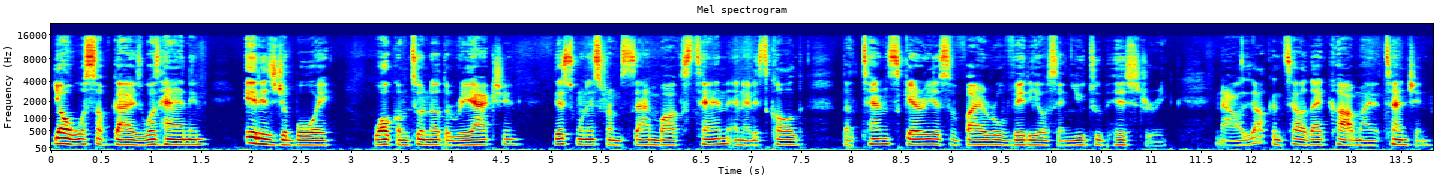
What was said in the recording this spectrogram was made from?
Yo, what's up, guys? What's happening? It is your boy. Welcome to another reaction. This one is from Sandbox 10 and it is called The 10 Scariest Viral Videos in YouTube History. Now, y'all can tell, that caught my attention.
